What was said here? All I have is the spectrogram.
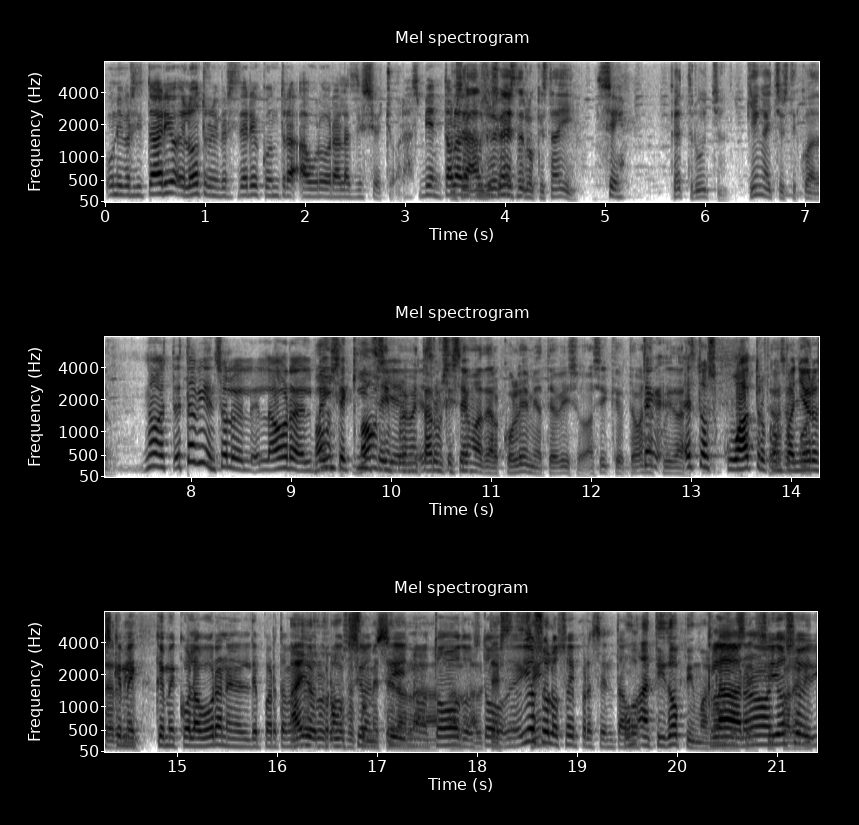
Universitario, el otro Universitario contra Aurora a las 18 horas. Bien, tabla o sea, de al revés de lo que está ahí. Sí. Qué trucha. ¿Quién ha hecho este cuadro? No, est- está bien, solo la hora, el Vamos, 20, 15. vamos a implementar un sistema de alcoholemia, te aviso, así que te vas a cuidar. Estos cuatro compañeros que me, que me colaboran en el departamento A ellos de producción, sí, no, todos, todos. Yo solo soy presentador. Un antidoping más Claro, no, yo soy,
